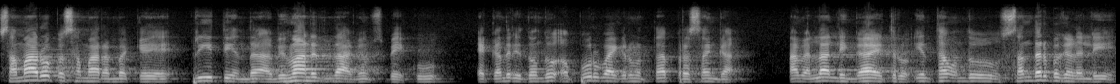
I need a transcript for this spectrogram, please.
ಸಮಾರೋಪ ಸಮಾರಂಭಕ್ಕೆ ಪ್ರೀತಿಯಿಂದ, ಅಭಿಮಾನದಿಂದ ಆಗಮಿಸಬೇಕು. ಯಾಕಂದರೆ ಇದೊಂದು ಅಪೂರ್ವವಾಗಿರುವಂಥ ಪ್ರಸಂಗ. ನಾವೆಲ್ಲ ಲಿಂಗಾಯತರು ಇಂಥ ಒಂದು ಸಂದರ್ಭಗಳಲ್ಲಿ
